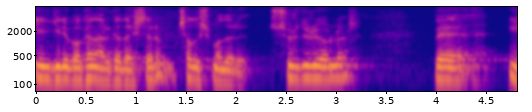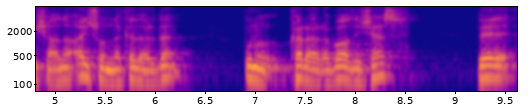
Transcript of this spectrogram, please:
ilgili bakan arkadaşlarım çalışmaları sürdürüyorlar ve inşallah ay sonuna kadar da bunu karara bağlayacağız ve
